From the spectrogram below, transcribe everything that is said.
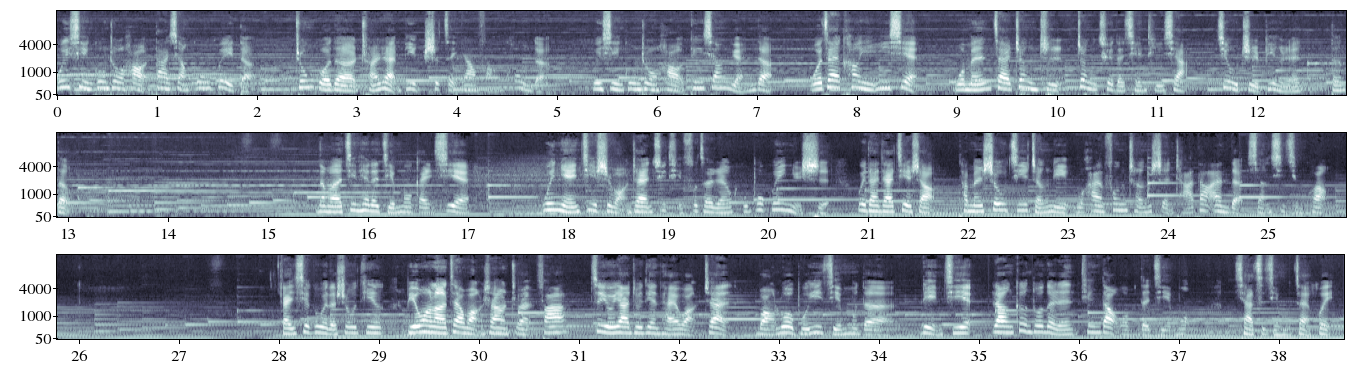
微信公众号“大象公会”的。中国的传染病是怎样防控的？微信公众号丁香园的“我在抗疫一线”，我们在政治正确的前提下救治病人等等。那么今天的节目，感谢微年纪事网站具体负责人胡不归女士为大家介绍他们收集整理武汉封城审查档案的详细情况。感谢各位的收听，别忘了在网上转发自由亚洲电台网站网络不易节目的链接，让更多的人听到我们的节目。下次节目再会。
